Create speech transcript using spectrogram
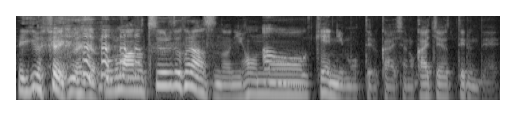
う。行きましょう行きましょう。僕もあのツール・ド・フランスの日本の権利持ってる会社の会長やってるんで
